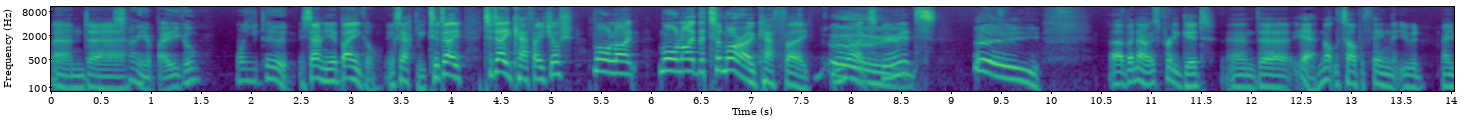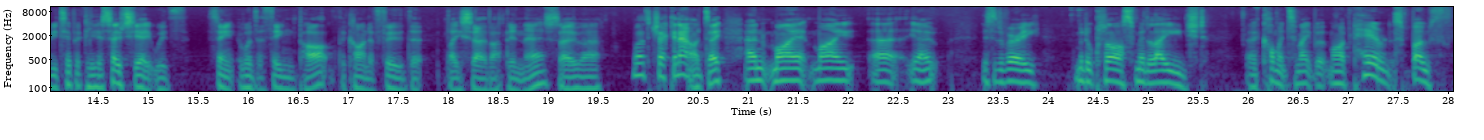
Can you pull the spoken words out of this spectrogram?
and uh, it's only a bagel. What are you doing? it's only a bagel. Exactly. Today, today cafe, Josh, more like more like the tomorrow cafe in my experience. Hey. Uh, but no, it's pretty good, and uh, yeah, not the type of thing that you would maybe typically associate with thing with a theme park, the kind of food that they serve up in there. So uh, worth checking out, I'd say. And my my uh, you know this is a very middle class, middle aged uh, comment to make, but my parents both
